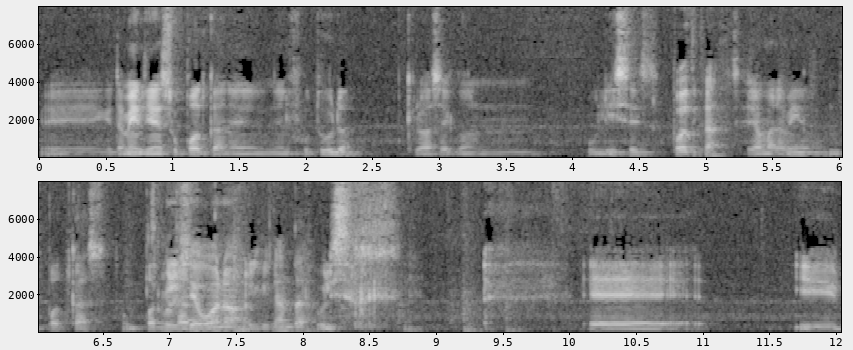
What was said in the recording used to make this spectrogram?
eh, que también tiene su podcast en, en el futuro, que lo hace con Ulises, Podcast. se llama el amigo, un podcast. Un podcast. Ulises Bueno, el que canta. Ulises. Eh, y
